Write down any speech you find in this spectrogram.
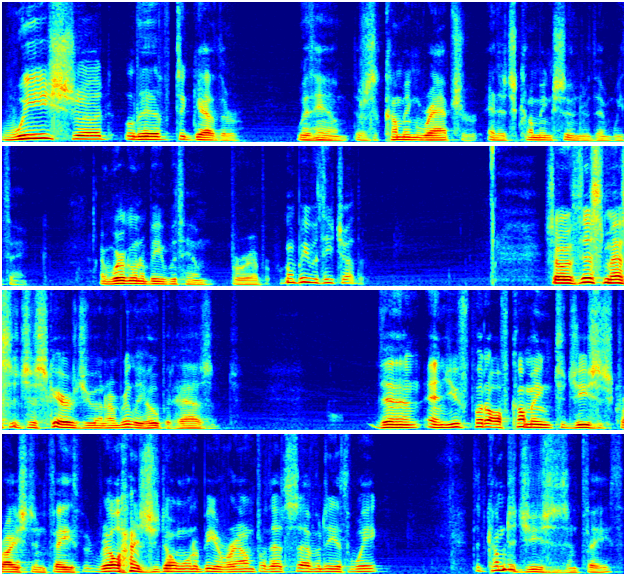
we should live together with him. There's a coming rapture, and it's coming sooner than we think. And we're going to be with him forever. We're going to be with each other. So if this message has scared you, and I really hope it hasn't, then and you've put off coming to Jesus Christ in faith, but realize you don't want to be around for that 70th week, then come to Jesus in faith.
